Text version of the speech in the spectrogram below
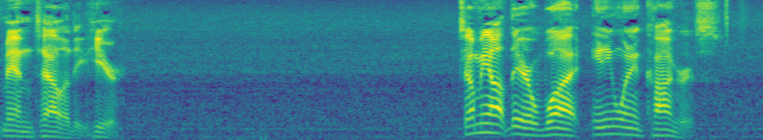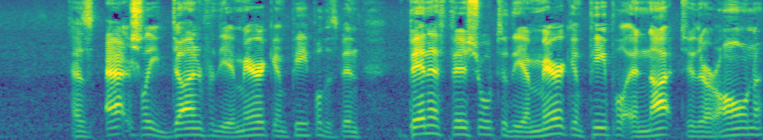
mentality here. Tell me out there what anyone in Congress has actually done for the American people that's been beneficial to the American people and not to their own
